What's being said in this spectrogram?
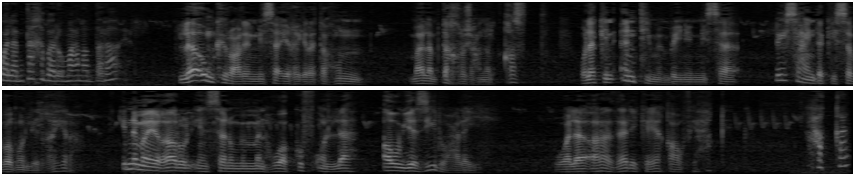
ولم تخبروا معنى الضرائر؟ لا أنكر على النساء غيرتهن ما لم تخرج عن القصد ولكن أنت من بين النساء ليس عندك سبب للغيرة. إنما يغار الإنسان ممن هو كفء له أو يزيد عليه. ولا أرى ذلك يقع في حقك. حقا؟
